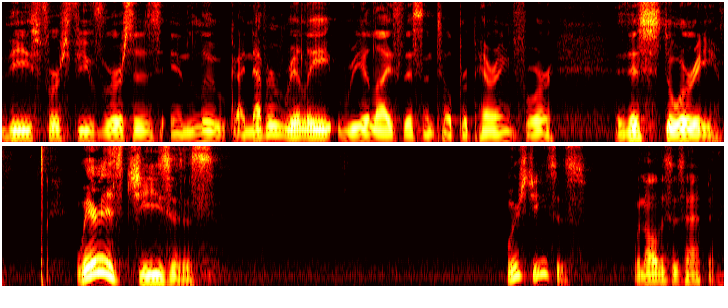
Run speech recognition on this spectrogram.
these first few verses in Luke, I never really realized this until preparing for this story. Where is Jesus? Where's Jesus when all this is happening?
